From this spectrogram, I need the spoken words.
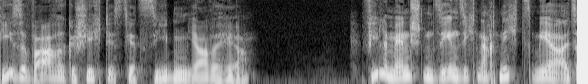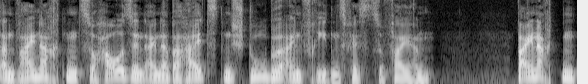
Diese wahre Geschichte ist jetzt sieben Jahre her. Viele Menschen sehen sich nach nichts mehr, als an Weihnachten zu Hause in einer beheizten Stube ein Friedensfest zu feiern. Weihnachten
